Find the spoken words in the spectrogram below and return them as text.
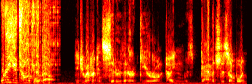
What are you talking about? Did you ever consider that our gear on Titan was damaged at some point?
